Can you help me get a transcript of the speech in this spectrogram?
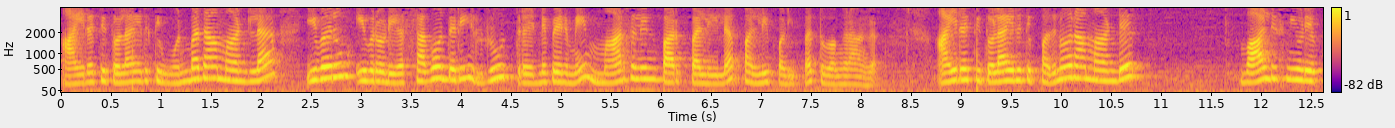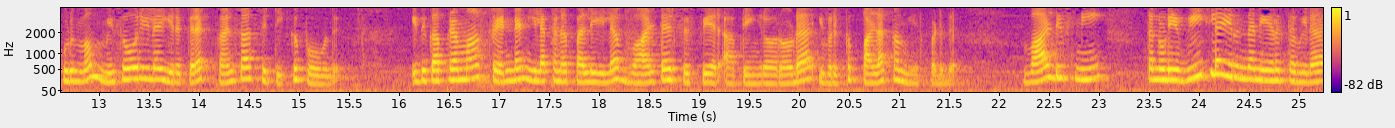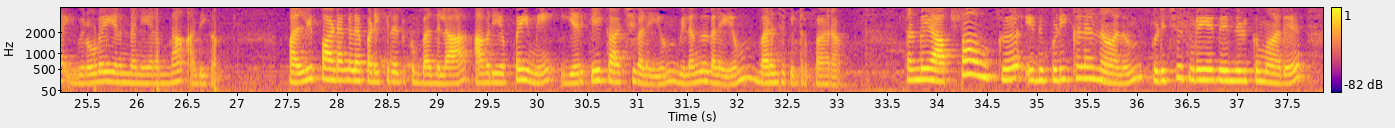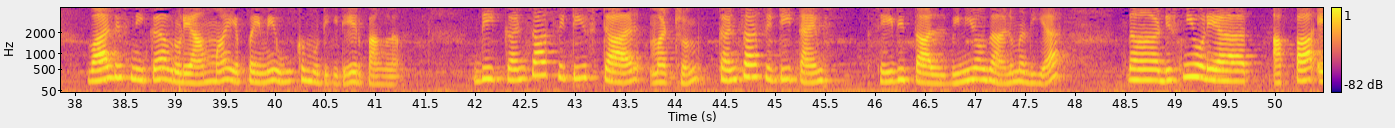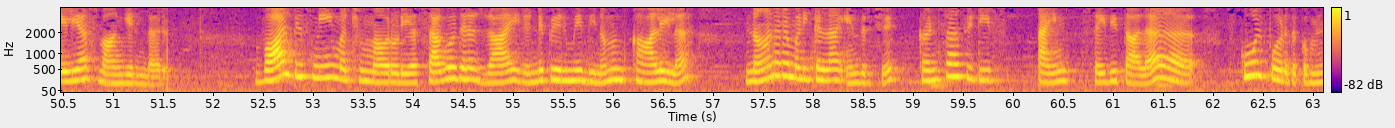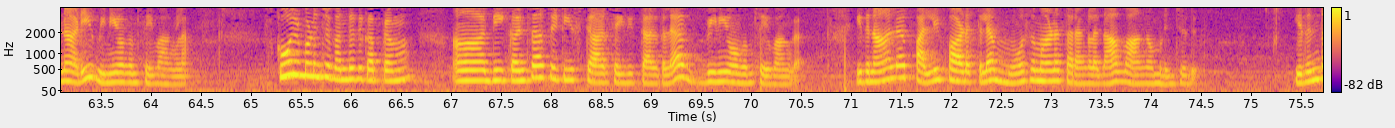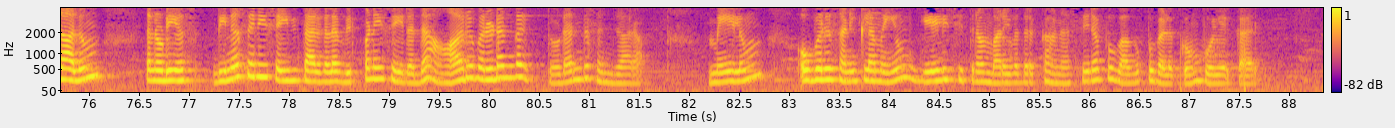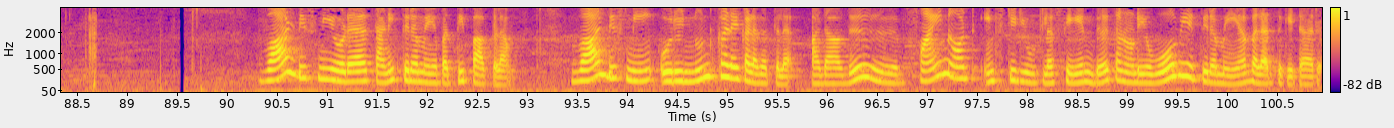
ஆயிரத்தி தொள்ளாயிரத்தி ஒன்பதாம் ஆண்டுல இவரும் இவருடைய சகோதரி ரூத் ரெண்டு பேருமே மார்சலின் பார்க் பள்ளியில பள்ளி படிப்பை துவங்குறாங்க. ஆயிரத்தி தொள்ளாயிரத்தி பதினோராம் ஆண்டு வால் டிஸ்னியுடைய குடும்பம் மிசோரியில் இருக்கிற கன்சாஸ் சிட்டிக்கு போகுது. இதுக்கப்புறமா கிரெண்டன் இலக்கண பள்ளியில் வால்டர் ஃபிஃபியர் அப்படிங்கிறவரோட இவருக்கு பழக்கம் ஏற்படுது. வால் டிஸ்னி தன்னுடைய வீட்டில் இருந்த நேரத்தை விட இவரோட இருந்த நேரம் தான் அதிகம். பள்ளி பாடங்களை படிக்கிறதுக்கு பதிலாக அவர் எப்பயுமே இயற்கை காட்சிகளையும் விலங்குகளையும் வரைஞ்சிக்கிட்டு இருப்பாராம். தன்னுடைய அப்பாவுக்கு இது பிடிக்கலனாலும் பிடிச்ச துறையை தேர்ந்தெடுக்குமாறு வால் டிஸ்னிக்கு அவருடைய அம்மா எப்பயுமே ஊக்கமூட்டிக்கிட்டே இருப்பாங்களாம். தி கன்சாஸ் சிட்டி ஸ்டார் மற்றும் கன்சாஸ் சிட்டி டைம்ஸ் செய்தித்தாள் விநியோக அனுமதியை டிஸ்னியோடைய அப்பா எலியாஸ் வாங்கியிருந்தார். வால் டிஸ்னி மற்றும் அவருடைய சகோதரர் ராய் ரெண்டு பேருமே தினமும் காலையில் நாலரை மணிக்கெல்லாம் எந்திரிச்சு கன்சா சிட்டி டைம் செய்தித்தாளை ஸ்கூல் போகிறதுக்கு முன்னாடி விநியோகம் செய்வாங்களாம். ஸ்கூல் முடிஞ்சு வந்ததுக்கப்புறம் தி கன்சா சிட்டி ஸ்டார் செய்தித்தாள்களை விநியோகம் செய்வாங்க. இதனால் பள்ளி பாடத்தில் மோசமான தரங்களை தான் வாங்க முடிஞ்சது. இருந்தாலும் தன்னுடைய தினசரி செய்தித்தாள்களை விற்பனை செய்கிறத ஆறு வருடங்கள் தொடர்ந்து செஞ்சாராம் மேலும் ஒவ்வொரு சனிக்கிழமையும் கேலி சித்திரம் வரைவதற்கான சிறப்பு வகுப்புகளுக்கும் போயிருக்காரு. வால் டிஸ்னியோட தனித்திறமையை பற்றி பார்க்கலாம். வால் டிஸ்னி ஒரு நுண்கலை கழகத்தில் அதாவது ஃபைன் ஆர்ட் இன்ஸ்டிடியூட்டில் சேர்ந்து தன்னுடைய ஓவிய திறமையை வளர்த்துக்கிட்டார்.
